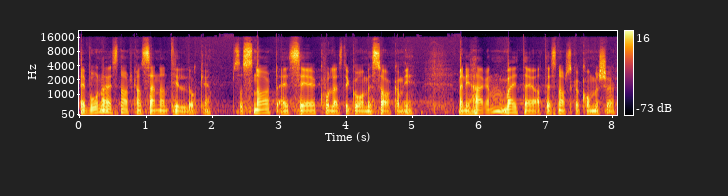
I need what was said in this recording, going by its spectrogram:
Jeg voner jeg snart kan sende han til dere, så snart jeg ser hvordan det går med saka mi. Men i Herren vet jeg at jeg snart skal komme sjøl.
